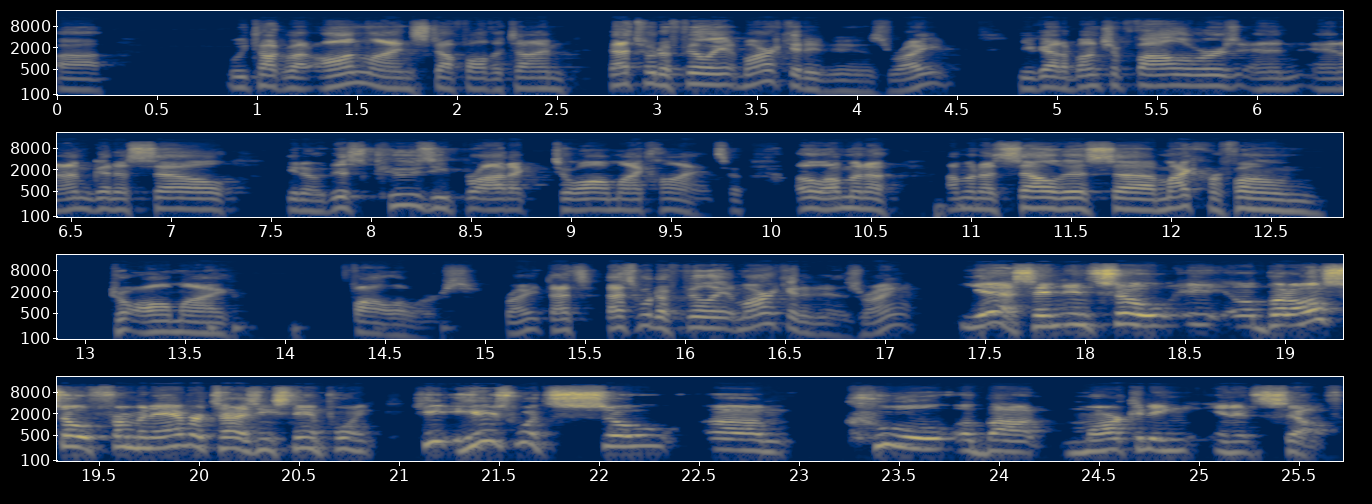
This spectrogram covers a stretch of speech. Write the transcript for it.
Uh, we talk about online stuff all the time. That's what affiliate marketing is right? You got a bunch of followers and and i'm going to sell you know this koozie product to all my clients. So, oh i'm to i'm to sell this uh, microphone to all my followers right that's that's what affiliate marketing is right Yes, and and so, but also from an advertising standpoint, he- here's what's so um, cool about marketing in itself.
